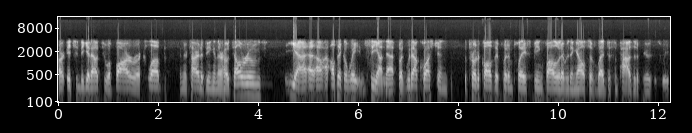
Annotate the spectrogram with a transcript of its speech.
are itching to get out to a bar or a club and they're tired of being in their hotel rooms? Yeah, I, I'll take a wait and see on that. But without question, the protocols they put in place, being followed, everything else, have led to some positive news this week.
